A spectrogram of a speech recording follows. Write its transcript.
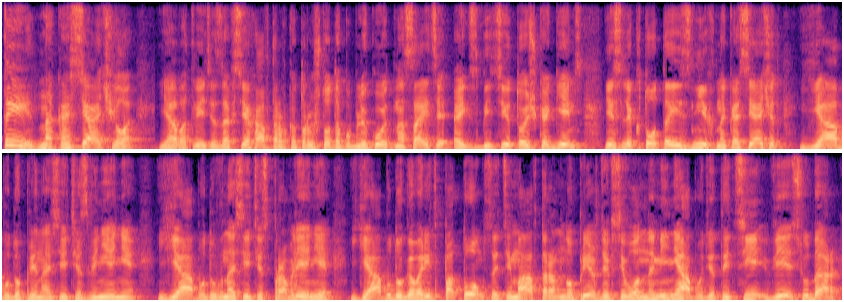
ты накосячила. Я в ответе за всех авторов, которые что-то публикуют на сайте xbt.games. Если кто-то из них накосячит, я буду приносить извинения, я буду вносить исправления, я буду говорить потом с этим автором, но прежде всего на меня будет идти весь удар.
